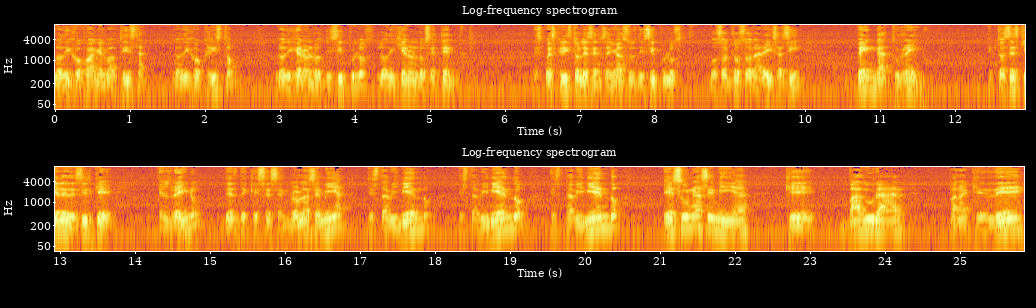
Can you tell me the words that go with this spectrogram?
lo dijo Juan el Bautista, lo dijo Cristo, lo dijeron los discípulos, lo dijeron los setenta. Después Cristo les enseñó a sus discípulos, vosotros oraréis así, venga tu reino. Entonces quiere decir que el reino, desde que se sembró la semilla, está viniendo, está viniendo, está viniendo. Es una semilla que va a durar para que dé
